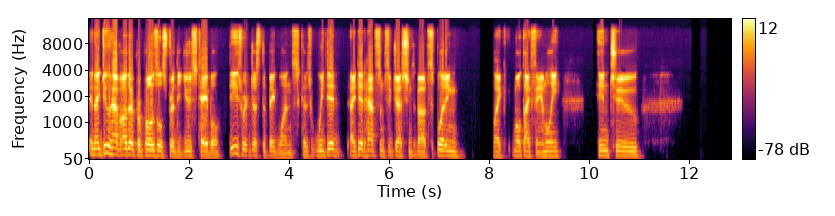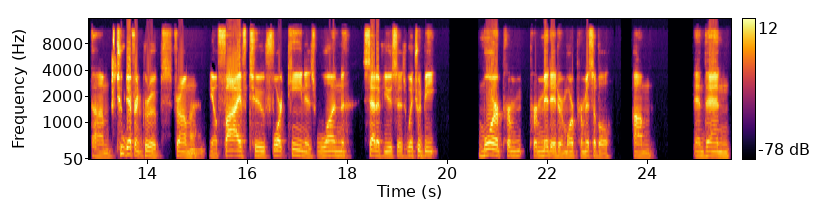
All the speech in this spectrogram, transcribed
And I do have other proposals for the use table. These were just the big ones because we did, I did have some suggestions about splitting like multifamily into um, two different groups Right. from, you know, five to 14 is one set of uses, which would be more perm- permitted or more permissible. Um, and then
